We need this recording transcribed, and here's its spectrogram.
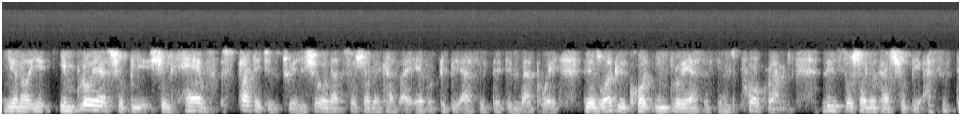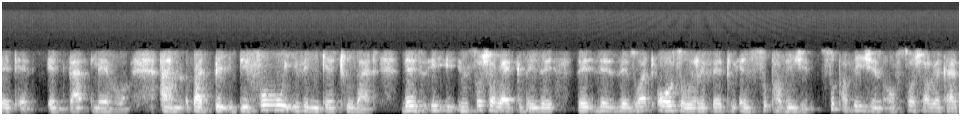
you know, employers should be should have strategies to ensure that social workers are able to be assisted in that way. There's what we call employee assistance programs. These social workers should be assisted at, at that level. Um, but be, before we even get to that, there's in social work there's, a, there's, there's what also we refer to as supervision. Supervision of social workers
